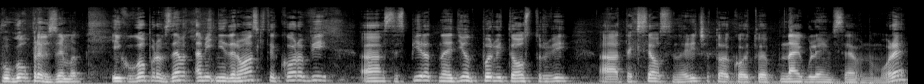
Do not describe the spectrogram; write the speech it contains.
Кого превземат? И кого превземат? Ами, нидерландските кораби а, се спират на един от първите острови, а, Тексел се нарича, той, който е най-голем в Северно море,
